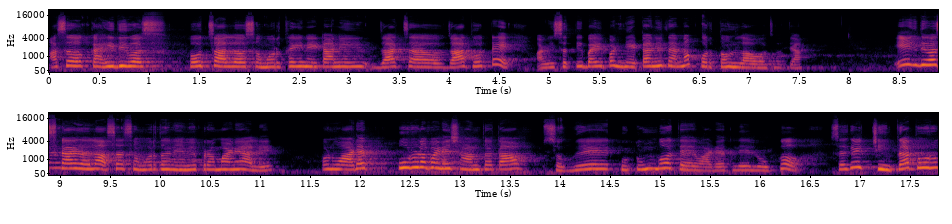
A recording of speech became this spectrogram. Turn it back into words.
असं काही दिवस होत चाललं समर्थही नेटाने जात चा- जात होते आणि सतीबाई पण नेटाने त्यांना परतवून लावत होत्या. एक दिवस काय झालं असं समर्थ नेहमीप्रमाणे आले पण वाड्यात पूर्णपणे शांतता सगळे कुटुंब ते वाड्यातले लोक सगळे चिंतातूर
